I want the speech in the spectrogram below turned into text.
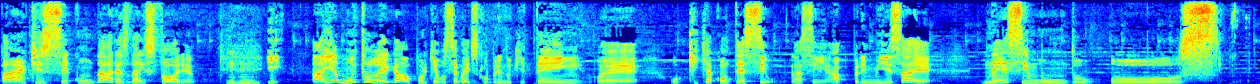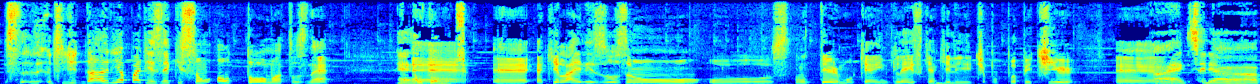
partes secundárias da história. Uhum. E aí é muito legal porque você vai descobrindo que tem é, o que, que aconteceu. Assim, a premissa é nesse mundo os daria para dizer que são autômatos, né? É, autômatos. É, é, que lá eles usam os, um termo que é em inglês, que é aquele tipo puppeteer, É... Ah, é que seria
